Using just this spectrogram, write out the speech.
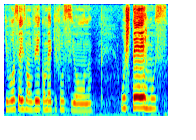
que vocês vão ver como é que funciona, os termos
